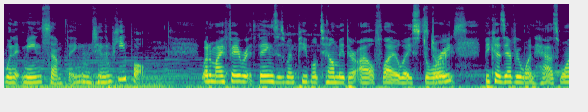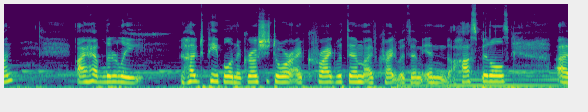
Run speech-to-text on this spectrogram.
when it means something to the people. One of my favorite things is when people tell me their I'll Fly Away story because everyone has one. I have literally hugged people in the grocery store. I've cried with them. I've cried with them in the hospitals. Uh,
